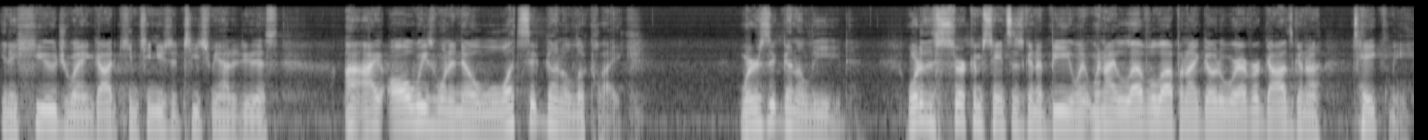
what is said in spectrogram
in a huge way, and God continues to teach me how to do this. I, I always want to know what's it going to look like? Where's it going to lead? What are the circumstances going to be when, when I level up and I go to wherever God's going to take me?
